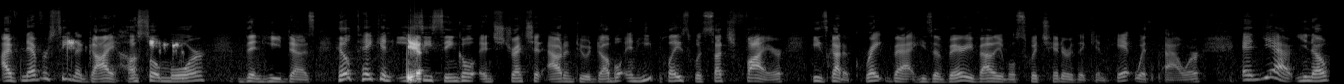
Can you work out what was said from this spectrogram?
I've never seen a guy hustle more than he does. He'll take an Yeah. easy single and stretch it out into a double, and he plays with such fire. He's got a great bat. He's a very valuable switch hitter that can hit with power. And yeah, you know,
